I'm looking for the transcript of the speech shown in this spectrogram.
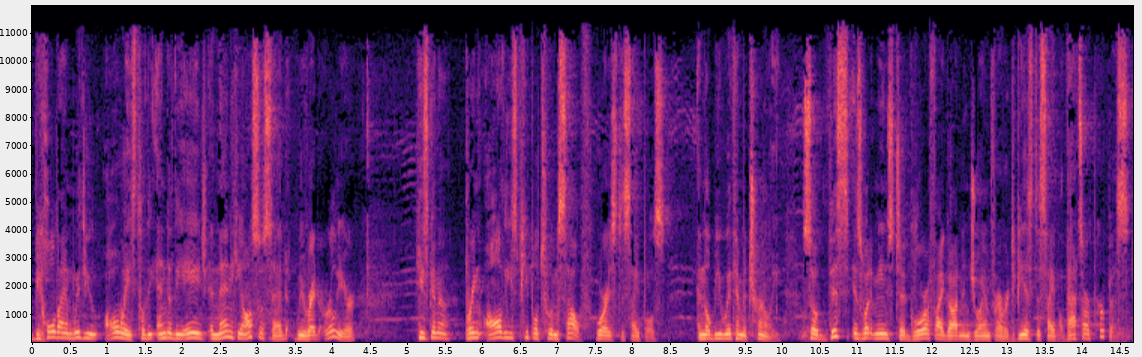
Behold, I am with you always till the end of the age. And then He also said, we read earlier, He's going to bring all these people to himself who are his disciples, and they'll be with him eternally. So, this is what it means to glorify God and enjoy him forever, to be his disciple. That's our purpose.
